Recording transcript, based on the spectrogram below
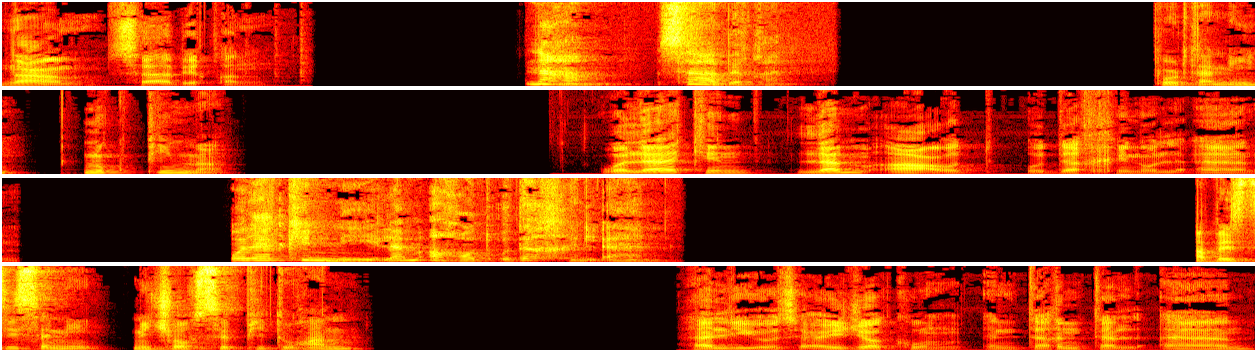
نعم سابقا. نعم سابقا. بورتاني نوك بيما ولكن لم أعد أدخن الآن. ولكني لم أعد أدخن الآن. A ju bezdis nëse pi duhan هل يزعجكم إن دخنت الآن؟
